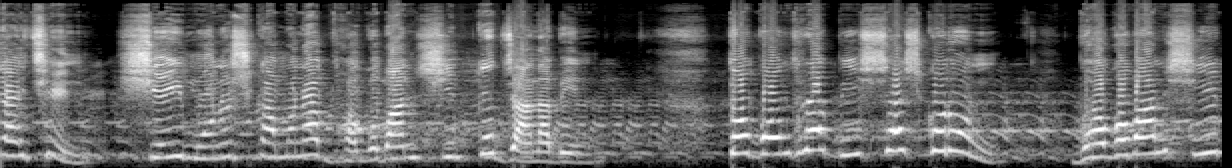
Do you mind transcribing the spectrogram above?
চাইছেন, সেই মনস্কামনা ভগবান শিবকে জানাবেন। তো বন্ধুরা, বিশ্বাস করুন, ভগবান শিব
